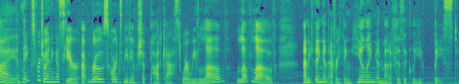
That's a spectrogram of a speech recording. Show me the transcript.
Hi, and thanks for joining us here at Rose Quartz Mediumship Podcast, where we love, love, love anything and everything healing and metaphysically based.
